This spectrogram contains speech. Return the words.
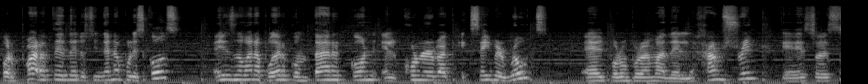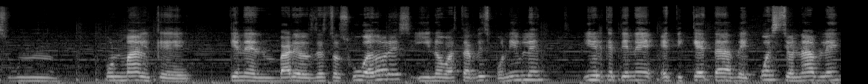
Por parte de los Indianapolis Colts, ellos no van a poder contar con el cornerback Xavier Rhodes, él por un problema del hamstring, que eso es un mal que tienen varios de estos jugadores y no va a estar disponible. Y el que tiene etiqueta de cuestionable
